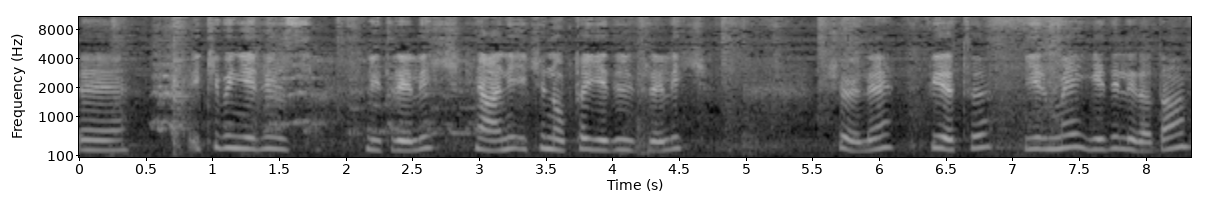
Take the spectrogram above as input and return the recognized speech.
E, 2700 litrelik yani 2.7 litrelik şöyle fiyatı 27 liradan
